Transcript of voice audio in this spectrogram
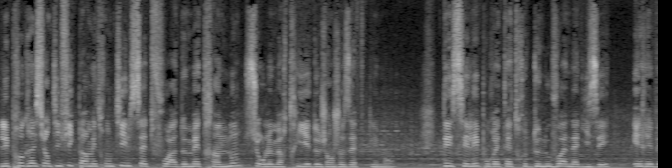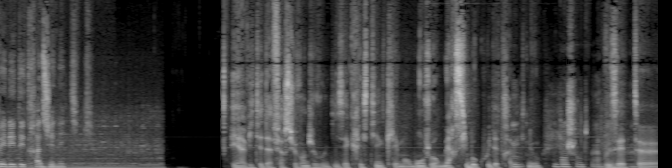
Les progrès scientifiques permettront-ils cette fois de mettre un nom sur le meurtrier de Jean-Joseph Clément? Des scellés pourraient être de nouveau analysés et révéler des traces génétiques et invité d'affaires suivante, je vous le disais, Christine Clément. Bonjour, merci beaucoup d'être avec nous. Bonjour. Vous êtes euh,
